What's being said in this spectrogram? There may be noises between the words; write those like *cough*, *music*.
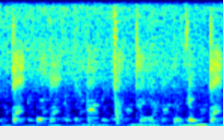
Thank you.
